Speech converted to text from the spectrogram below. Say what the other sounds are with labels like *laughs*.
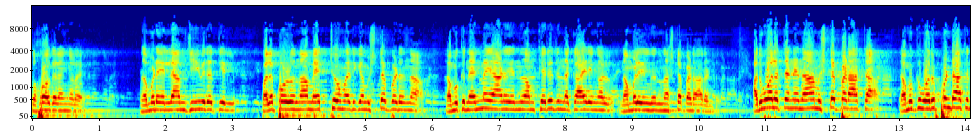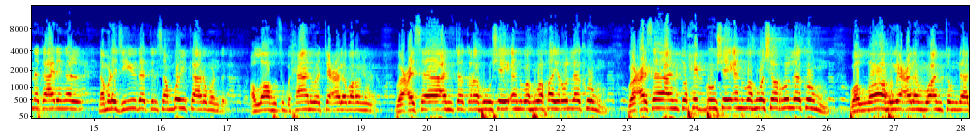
സഹോദരങ്ങളെ നമ്മുടെ എല്ലാം ജീവിതത്തിൽ പലപ്പോഴും നാം ഏറ്റവും അധികം ഇഷ്ടപ്പെടുന്ന നമുക്ക് നന്മയാണ് എന്ന് നാം കരുതുന്ന കാര്യങ്ങൾ നമ്മളിൽ നിന്ന് നഷ്ടപ്പെടാറുണ്ട്. അതുപോലെ തന്നെ നാം ഇഷ്ടപ്പെടാത്ത നമുക്ക് വെറുപ്പുണ്ടാക്കുന്ന കാര്യങ്ങൾ നമ്മുടെ ജീവിതത്തിൽ സംഭവിക്കാറുമുണ്ട്. അള്ളാഹു സുബ്ഹാനു വതആല പറഞ്ഞു അൻ ഖൈറുൽ ലക്കും അൻ ശർറുൽ ലക്കും വല്ലാഹു ലാ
